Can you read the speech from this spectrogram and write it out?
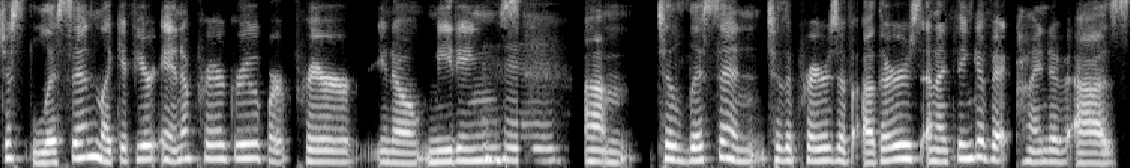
just listen. Like if you're in a prayer group or prayer, you know, meetings, mm-hmm. um, to listen to the prayers of others. And I think of it kind of as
